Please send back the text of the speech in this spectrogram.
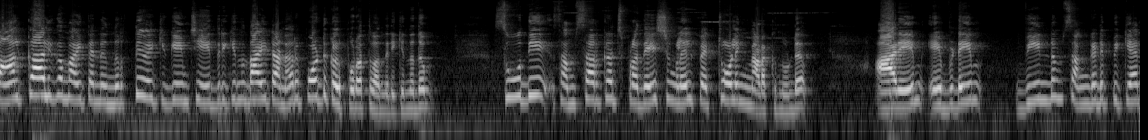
താൽക്കാലികമായി തന്നെ നിർത്തിവെക്കുകയും ചെയ്തിരിക്കുന്നതായിട്ടാണ് റിപ്പോർട്ടുകൾ പുറത്തു വന്നിരിക്കുന്നത്. സൂതി സംസാർഗഞ്ച് പ്രദേശങ്ങളിൽ പെട്രോളിംഗ് നടക്കുന്നുണ്ട്. ആരെയും എവിടെയും വീണ്ടും സംഘടിപ്പിക്കാൻ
